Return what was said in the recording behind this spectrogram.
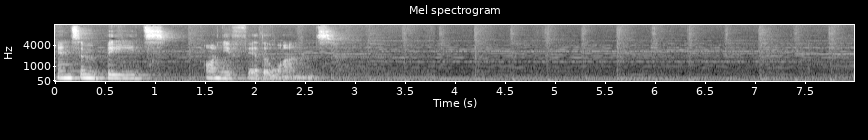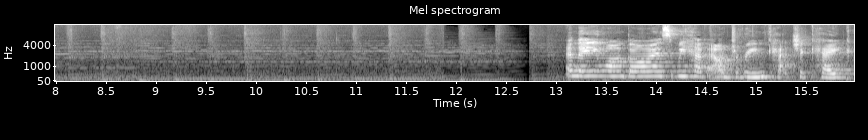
And some beads on your feather ones. And there you are guys, we have our dream catcher cake.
